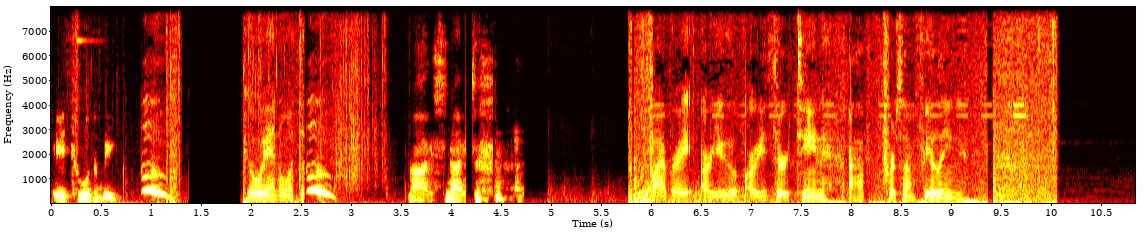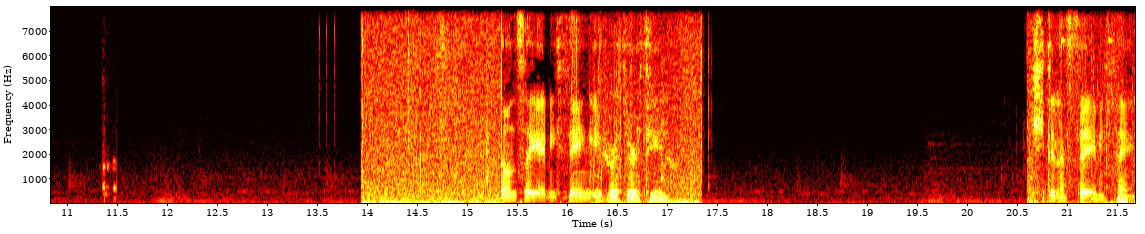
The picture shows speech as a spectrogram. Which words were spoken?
It would be Go in? What the? nice, nice. Vibrate, are you are you 13? I have for some feeling. Don't say anything if you're 13. He didn't say anything.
